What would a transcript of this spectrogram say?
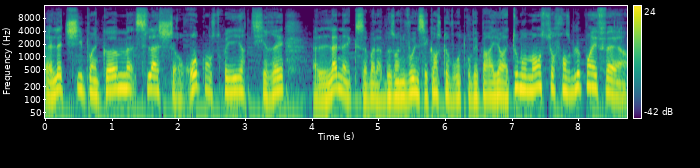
euh, letchi.com slash reconstruire-l'annexe. Voilà, besoin de vous, une séquence que vous retrouvez par ailleurs à tout moment sur francebleu.fr.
